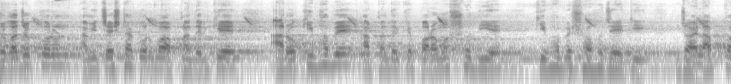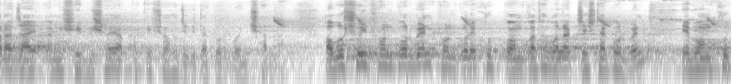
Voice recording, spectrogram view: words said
যোগাযোগ করুন, আমি চেষ্টা করব আপনাদেরকে আরও কীভাবে আপনাদেরকে পরামর্শ দিয়ে কীভাবে সহজে এটি জয়লাভ করা যায়, আমি সেই বিষয়ে আপনাকে সহযোগিতা করব ইনশাল্লাহ অবশ্যই ফোন করবেন, ফোন করে খুব কম কথা বলার চেষ্টা করবেন এবং খুব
